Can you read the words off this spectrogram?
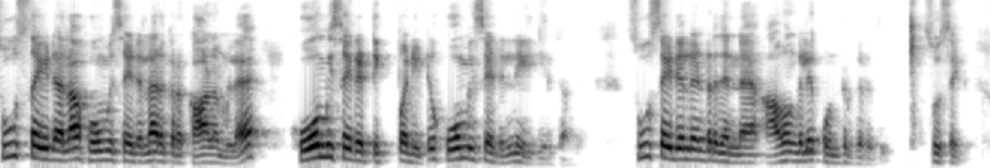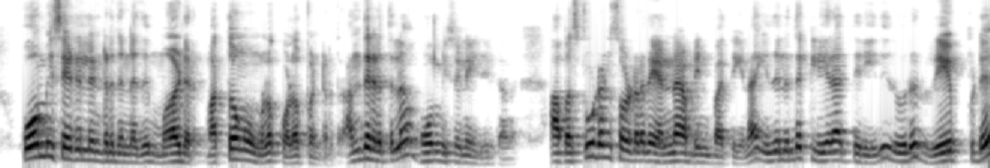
சூசைடலாக ஹோமிசைடலாக இருக்கிற காலமில் ஹோமிசைடை டிக் பண்ணிட்டு ஹோமிசைடல்னு எழுதியிருக்காங்க. சூசைடல்ன்றது என்ன? அவங்களே கொண்டிருக்கிறது சூசைட் ஹோமிசைடல்ன்றது என்னது? மர்டர் மற்றவங்க உங்களை கொலை பண்ணுறது அந்த இடத்துல ஹோமிசைடு எழுதியிருக்காங்க. அப்போ ஸ்டூடெண்ட் சொல்றது என்ன அப்படின்னு பார்த்தீங்கன்னா இதுலேருந்து கிளியராக தெரியுது இது ஒரு ரேப்டு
